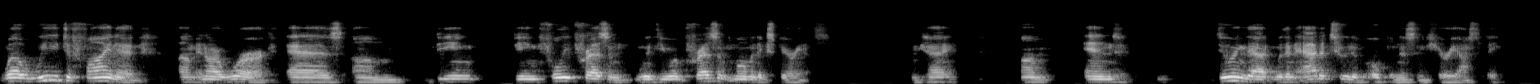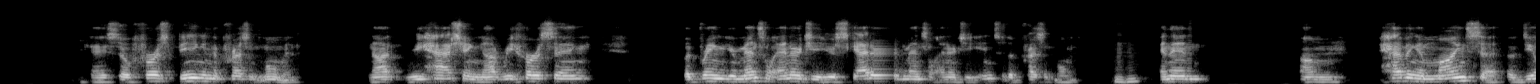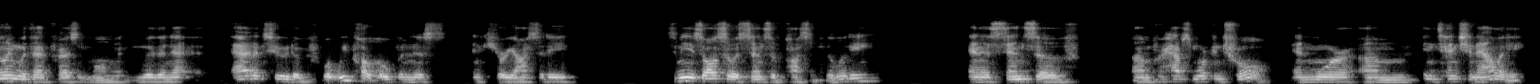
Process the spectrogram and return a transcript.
well, we define it um, in our work as um, being being fully present with your present moment experience. Okay, um, and doing that with an attitude of openness and curiosity. Okay, so first being in the present moment, not rehashing, not rehearsing, but bring your mental energy, your scattered mental energy into the present moment. Mm-hmm. And then um, having a mindset of dealing with that present moment with an a- attitude of what we call openness and curiosity. To me, it's also a sense of possibility and a sense of um, perhaps more control and more um, intentionality.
